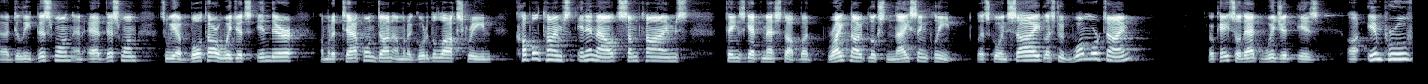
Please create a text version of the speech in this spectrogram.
Uh, delete this one and add this one. So we have both our widgets in there. I'm going to tap on done. I'm going to go to the lock screen. Couple times in and out. Sometimes things get messed up. But right now it looks nice and clean. Let's go inside. Let's do it one more time. Okay, so that widget is uh, improved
